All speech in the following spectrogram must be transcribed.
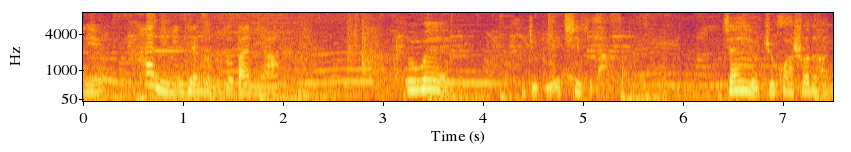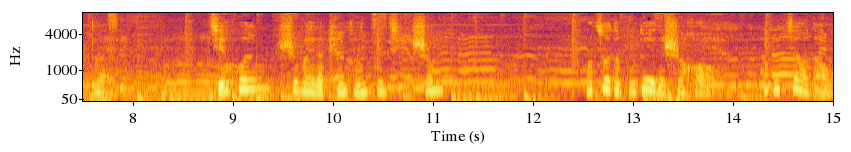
睛，看你明天怎么做伴娘。微微，你就别欺负他了。佳怡有句话说的很对，结婚是为了平衡自己的生活。我做的不对的时候，他会教导我；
